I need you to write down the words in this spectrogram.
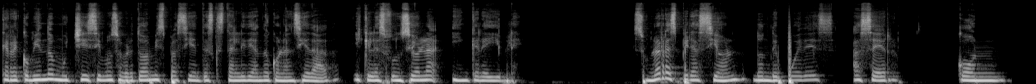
que recomiendo muchísimo, sobre todo a mis pacientes que están lidiando con ansiedad y que les funciona increíble. Es una respiración donde puedes hacer con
